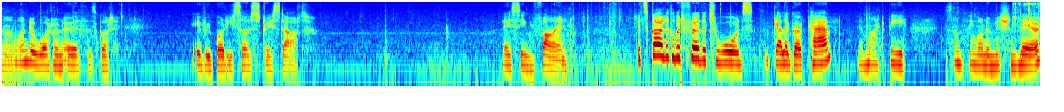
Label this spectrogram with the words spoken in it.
I wonder what on earth has got everybody so stressed out. They seem fine. Let's go a little bit further towards Galago Pan. There might be something on a mission there.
